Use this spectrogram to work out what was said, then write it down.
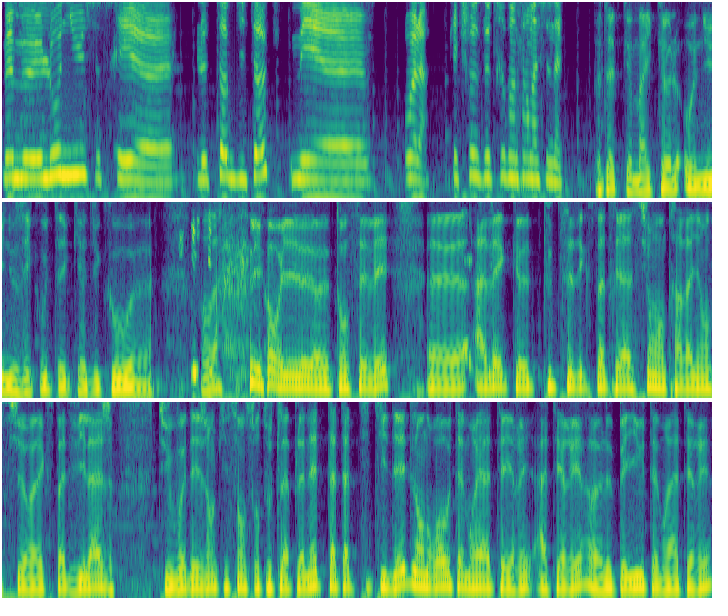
même l'ONU, ce serait le top du top. Mais voilà, quelque chose de très international. Peut-être que Michael ONU nous écoute et que du coup, euh, faudra lui envoyer euh, ton CV. Euh, avec euh, toutes ces expatriations en travaillant sur Expat Village, tu vois des gens qui sont sur toute la planète. T'as ta petite idée de l'endroit où t'aimerais atterrir, atterrir, le pays où t'aimerais atterrir?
